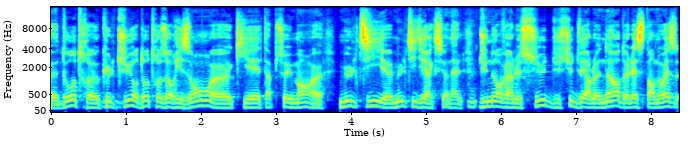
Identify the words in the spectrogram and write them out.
euh, d'autres cultures, d'autres horizons, euh, qui est absolument euh, multi, multidirectionnel. Mm. Du nord vers le sud, du sud vers le nord, de l'est en ouest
